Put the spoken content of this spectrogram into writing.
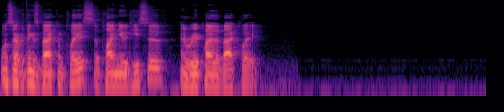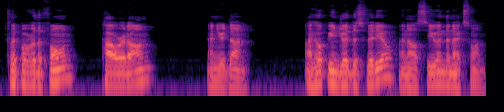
Once everything's back in place, apply new adhesive and reapply the backplate. Flip over the phone, power it on, and you're done. I hope you enjoyed this video, and I'll see you in the next one.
